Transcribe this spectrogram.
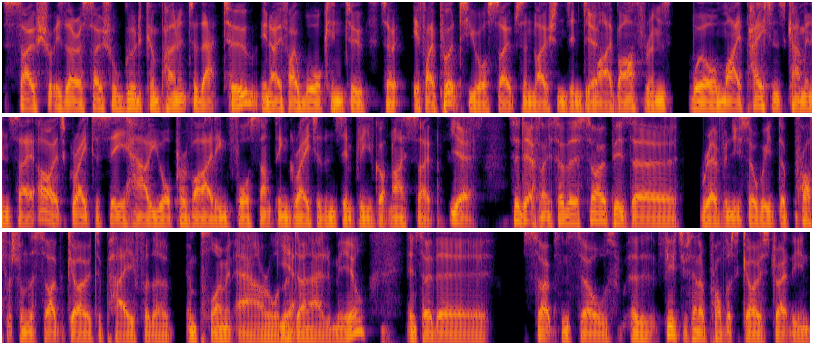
social is there a social good component to that too you know if i walk into so if i put your soaps and lotions into Yeah. my bathrooms will my patients come in and say oh it's great to see how you're providing for something greater than simply you've got nice soap Yeah. So definitely. So the soap is a revenue. So we the profits from the soap go to pay for the employment hour or the Yeah. donated meal. And so the soaps themselves, uh, fifty percent of profits go straight in,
